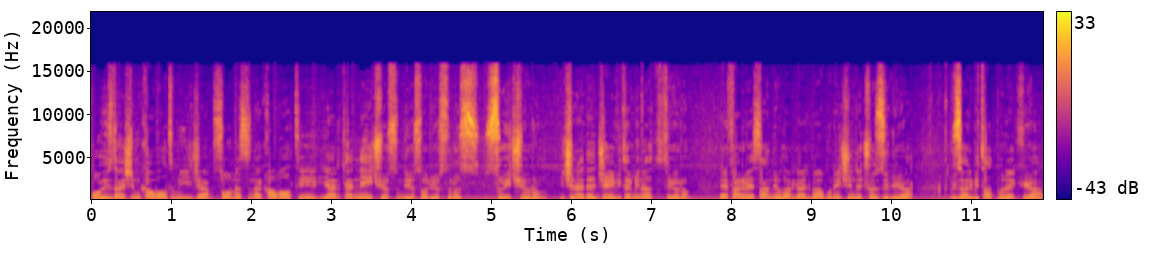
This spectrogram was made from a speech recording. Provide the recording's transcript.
O yüzden şimdi kahvaltımı yiyeceğim. Sonrasında kahvaltıyı yerken ne içiyorsun diye soruyorsunuz. Su içiyorum. İçine de C vitamini atıyorum. Efervesan diyorlar galiba. Bunun içinde çözülüyor. Güzel bir tat bırakıyor.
